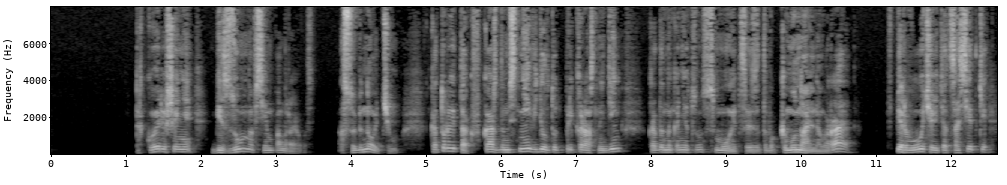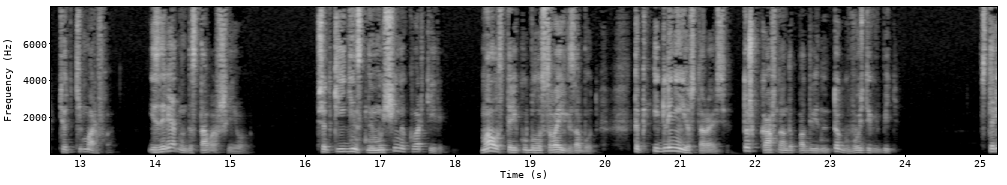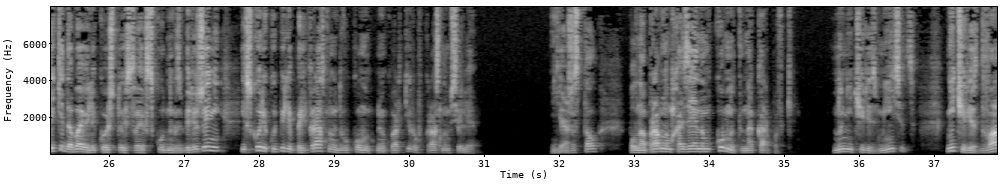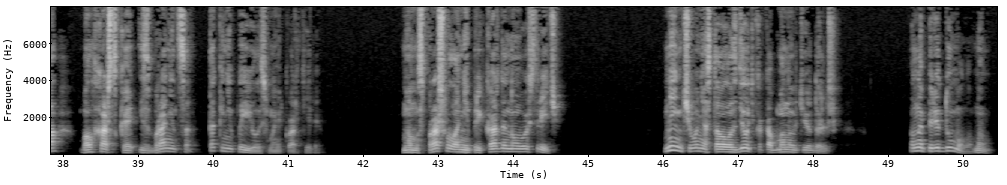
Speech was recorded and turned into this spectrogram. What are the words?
Такое решение безумно всем понравилось. Особенно отчиму, который и так в каждом сне видел тот прекрасный день, когда наконец он смоется из этого коммунального рая, в первую очередь от соседки тетки Марфа, изрядно достававшей его. Все-таки единственный мужчина в квартире. Мало старику было своих забот. Так и для нее старайся. То шкаф надо подвинуть, то гвоздик вбить. Старики добавили кое-что из своих скудных сбережений и вскоре купили прекрасную двухкомнатную квартиру в Красном селе. Я же стал полноправным хозяином комнаты на Карповке. Но ни через месяц, ни через два балхашская избранница так и не появилась в моей квартире. Мама спрашивала о ней при каждой новой встрече. Мне ничего не оставалось делать, как обманывать ее дальше. Она передумала, мам.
